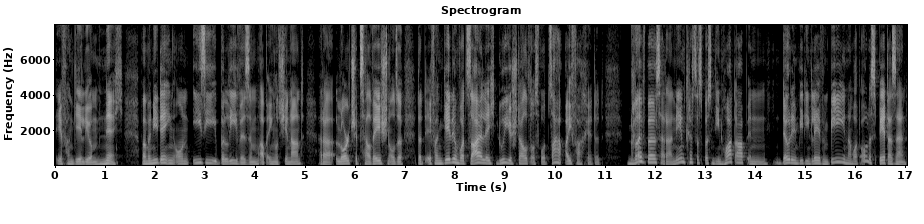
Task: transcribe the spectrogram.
Evangelium nicht? Wenn wir nicht denken an Easy Believism, auf Englisch genannt, oder Lordship Salvation, also das Evangelium wird säuerlich durchgestellt, als was sehr einfach hättet. Glaub bloß, er nehmt Christus bisschen den Hort ab, in dem wie den Leben bi, und dann wird alles besser sein.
